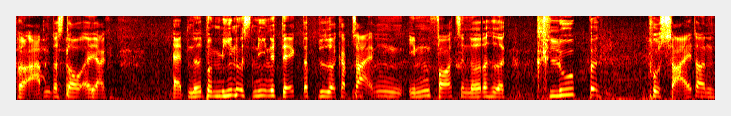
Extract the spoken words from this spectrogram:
på appen, der står, at jeg at nede på minus 9. dæk, der byder kaptajnen indenfor til noget, der hedder Klub Poseidon.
